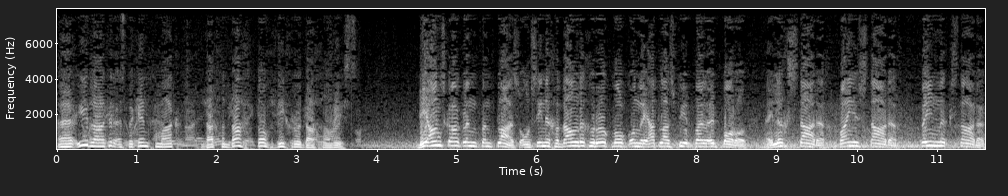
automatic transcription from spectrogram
'n Uur later is bekend gemaak dat vandag tog die groot dag gaan wees. Die aanskakeling vind plaas. Ons sien 'n geweldige rookwolk onder die Atlas vuurpyl uitborrel. Hy lig stadig, baie stadig, pynlik stadig.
